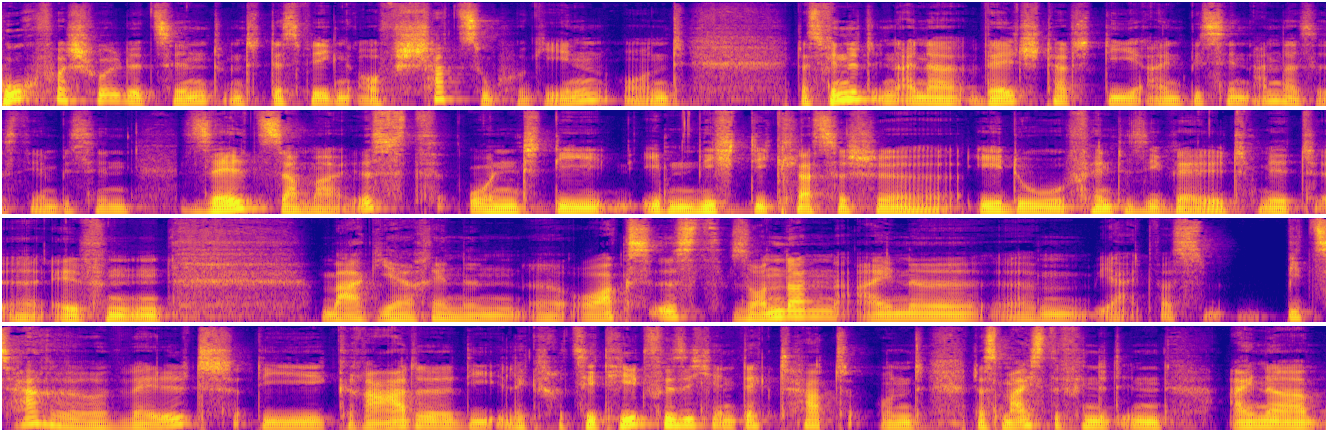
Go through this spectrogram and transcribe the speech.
hochverschuldet sind und deswegen auf Schatzsuche gehen. Und das findet in einer Welt statt, die ein bisschen anders ist, die ein bisschen seltsamer ist und die eben nicht die klassische Edo-Fantasy-Welt mit äh, Elfen Magierinnen äh, Orks ist, sondern eine ähm, ja etwas bizarrere Welt, die gerade die Elektrizität für sich entdeckt hat und das meiste findet in einer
